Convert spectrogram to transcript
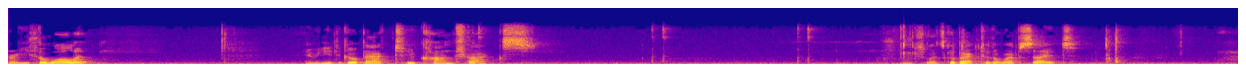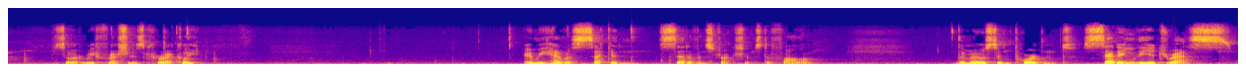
our Ether wallet. And we need to go back to contracts. Actually, let's go back to the website so it refreshes correctly. And we have a second set of instructions to follow. The most important, setting the address.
